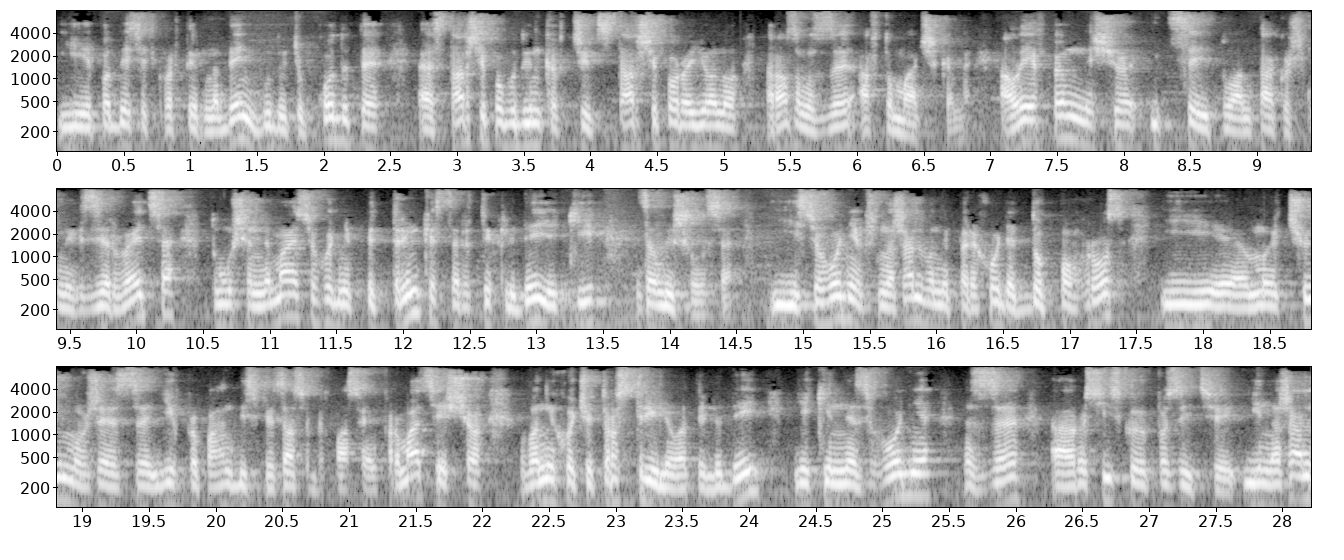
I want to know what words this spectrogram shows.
і по 10 квартир на день будуть обходити е, старші по будинках чи старші по району разом з автоматчиками. Але я впевнений, що і цей план також в них зірветься, тому що немає сьогодні підтримки серед тих людей, які залишилися. І сьогодні на жаль вони переходять до погроз, і е, ми чуємо вже з їх пропагандистських засобів масової інформації, що вони хочуть розстрілювати людей, які не згодні з е, російською позицією. І на жаль,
